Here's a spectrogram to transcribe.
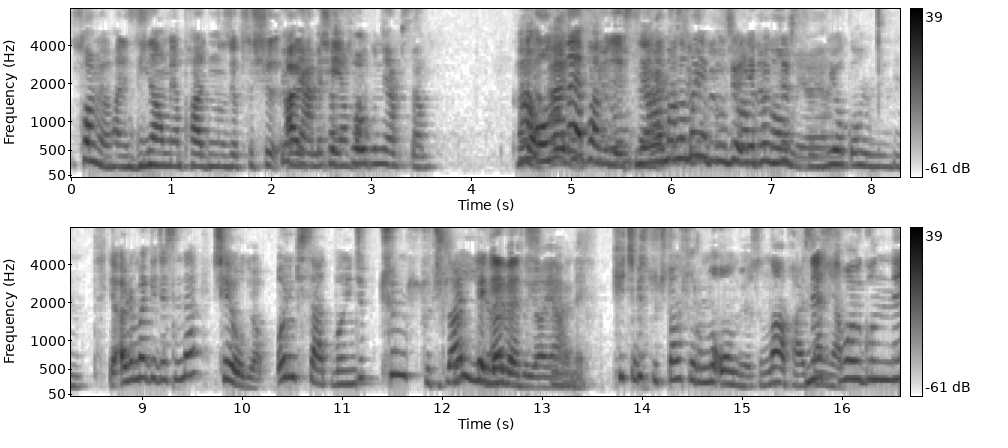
sormuyorum hani zina mı yapardınız yoksa şu Yok yani mesela şey yapar- sorgun yapsam. Ha, onu da yapabilirsin. Yağmalama problem yapabilirsin. yani. Yok olmuyor. Ya arama gecesinde şey oluyor. 12 saat boyunca tüm suçlar legal Evet. oluyor yani. Hiçbir suçtan sorumlu olmuyorsun. Ne yaparsan Ne yap. soygun ne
